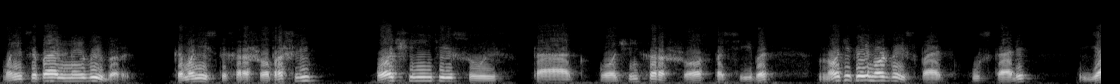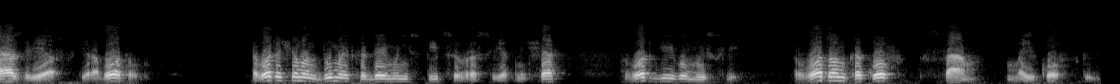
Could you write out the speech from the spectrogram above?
муниципальные выборы? Коммунисты хорошо прошли?» «Очень интересуюсь. Так, очень хорошо, спасибо. Но теперь можно и спать. Устали? Я зверски работал». Вот о чем он думает, когда ему не спится в рассветный час. Вот где его мысли. Вот он каков сам, Маяковский.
